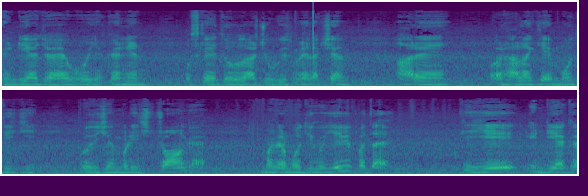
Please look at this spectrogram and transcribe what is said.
انڈیا جو ہے وہ یقیناً اس کے دو ہزار چوبیس میں الیکشن آ رہے ہیں اور حالانکہ مودی کی پوزیشن بڑی اسٹرانگ ہے۔ مگر مودی کو یہ بھی پتہ ہے کہ یہ انڈیا کا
